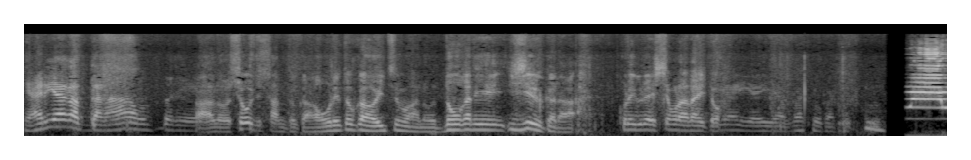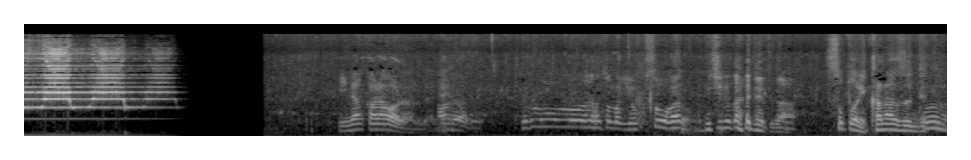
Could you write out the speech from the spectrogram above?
やりやがったな、本当に。あの庄司さんとか俺とかをいつもあの動画でいじるからこれぐらいしてもらわないといやいやいや、ガチおかしい。田舎らわるなんだよねあるある。のその浴槽がぶち抜かれてるやつが、外に必ず出て、うん。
